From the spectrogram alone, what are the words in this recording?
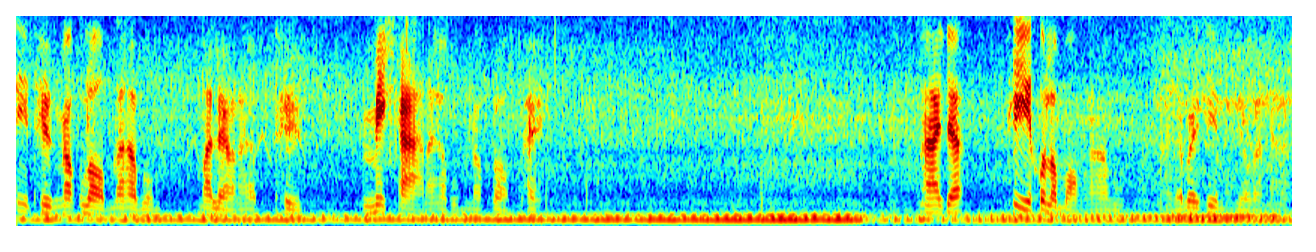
นี่ถึงนอกรอบนะครับ ผมมาแล้วนะครับถึงเมกานะครับ ผมนอกรอบไทยน่าจะที่คนละมองนะครับผมอาจจะไปที่หมองเดียวกันนะครับ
